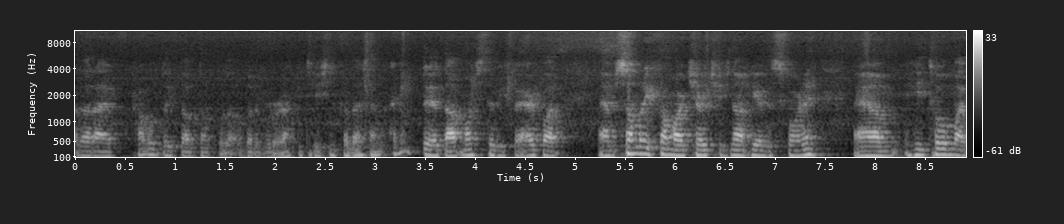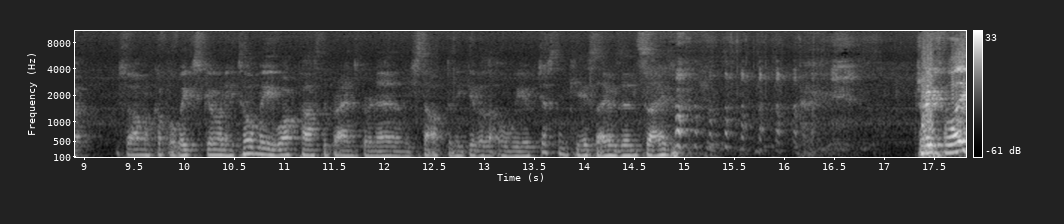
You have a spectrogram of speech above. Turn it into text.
that I've probably built up a little bit of a reputation for this, and I don't do it that much to be fair, but um, somebody from our church who's not here this morning, um, he told me, I saw him a couple of weeks ago, and he told me he walked past the Bryansburn and he stopped and he gave a little wave just in case I was inside. Truthfully,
